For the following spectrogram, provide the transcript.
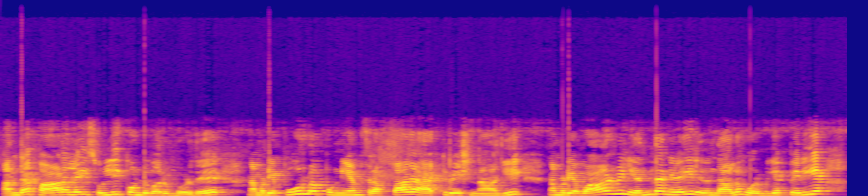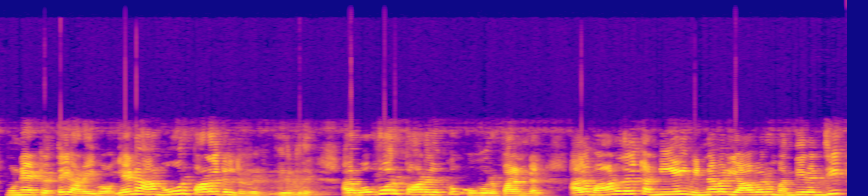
அந்த பாடலை சொல்லி கொண்டு வரும்பொழுது நம்முடைய பூர்வ புண்ணியம் சிறப்பாக ஆக்டிவேஷன் ஆகி நம்முடைய வாழ்வில் எந்த நிலையில் இருந்தாலும் ஒரு மிகப்பெரிய முன்னேற்றத்தை அடைவோம். ஏன்னா நூறு பாடல்கள் இரு- இருக்குது. அதில் ஒவ்வொரு பாடலுக்கும் ஒவ்வொரு பலன்கள். அதில் வானுதல் கண்ணியை விண்ணவர் யாவரும் வந்திரஞ்சி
